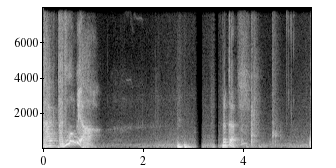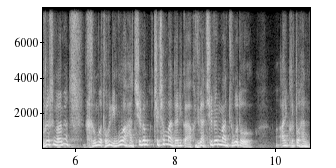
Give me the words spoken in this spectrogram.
다, 다 죽은 거야. 그러니까 우리가 생각하면 그뭐 독일 인구가 한 700, 7천만 되니까 그 중에 한 700만 죽어도 아니 그래도 한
